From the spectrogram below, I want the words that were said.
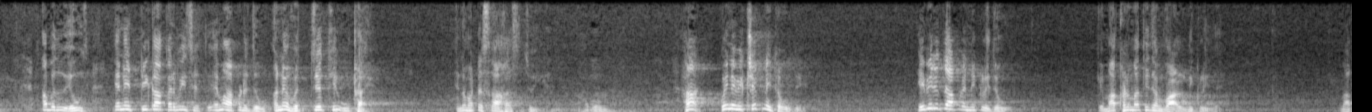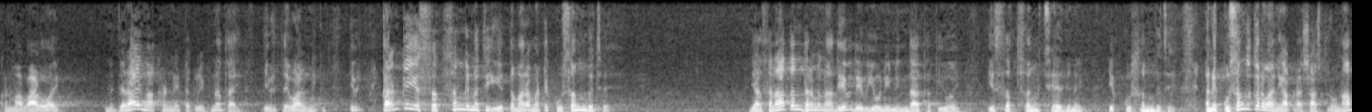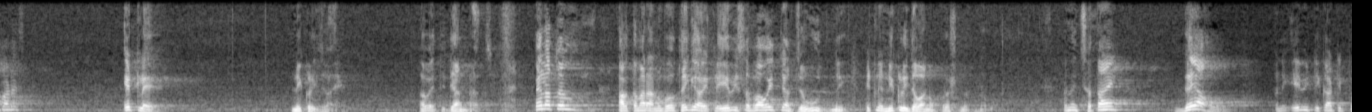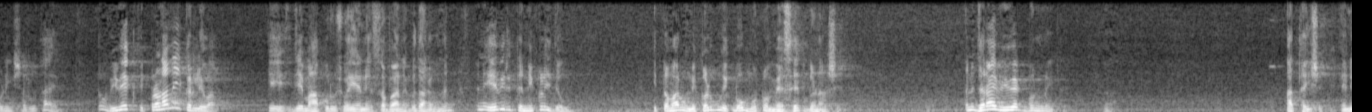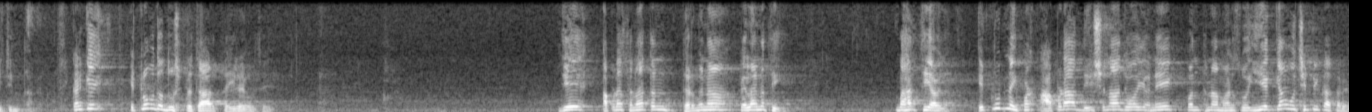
આ બધું એવું છે. એને ટીકા કરવી છે તો એમાં આપણે જવું. અને વચ્ચેથી ઉઠાય. એના માટે સાહસ જોઈએ. હા કોઈને વિક્ષેપ નહીં થવું જોઈએ. એવી રીતે આપણે નીકળી જવું કે માખણમાંથી જેમ વાળ નીકળી જાય. માખણમાં વાળ હોય અને જરાય માખણને તકલીફ ન થાય, એવી રીતે વાળ નીકળે. એવી રીતે કારણ કે એ સત્સંગ નથી, એ તમારા માટે કુસંગ છે. જ્યાં સનાતન ધર્મના દેવદેવીઓની નિંદા થતી હોય, એ સત્સંગ છે જ નહીં, એ કુસંગ છે. અને કુસંગ કરવાની આપણા શાસ્ત્રો ના પાડે છે. એટલે નીકળી જવાય. હવેથી ધ્યાન રાખજો. પહેલાં તો એમ, આ તમારા અનુભવ થઈ ગયા એટલે એવી સભા હોય ત્યાં જવું જ નહીં. એટલે નીકળી જવાનો પ્રશ્ન જ ન ઉઠે. અને છતાંય ગયા હો અને એવી ટીકા ટિપ્પણી શરૂ થાય, તો વિવેકથી પ્રણામે કરી લેવા. એ જે મહાપુરુષ હોય એને સભાને બધાને વંદન, અને એવી રીતે નીકળી જવું. એ તમારું નીકળવું એક બહુ મોટો મેસેજ ગણાશે. અને જરાય વિવેક ભંગ નહીં થાય. આ થઈ શકે, એની ચિંતા નથી કારણ કે એટલો બધો દુષ્પ્રચાર થઈ રહ્યો છે. જે આપણા સનાતન ધર્મના પહેલા નથી, બહારથી આવેલા. એટલું જ નહીં, પણ આપણા દેશના જ હોય અનેક પંથના માણસો એ ક્યાં ઓછી ટીકા કરે?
